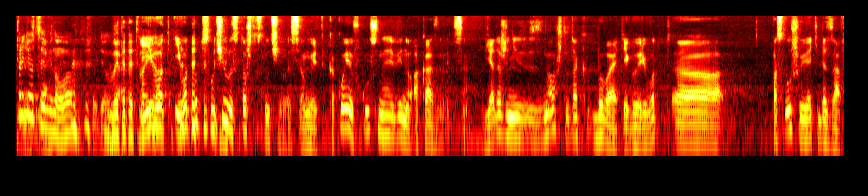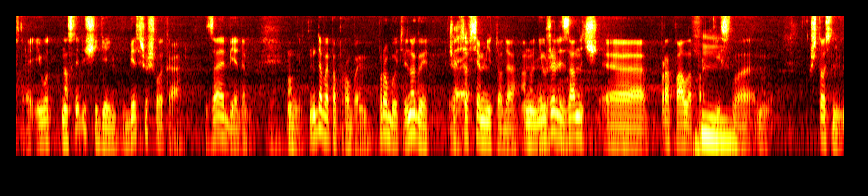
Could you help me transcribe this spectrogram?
придется есть, да?» вино. что делать? Вот это И твое. вот, и вот тут случилось то, что случилось. Он говорит, какое вкусное вино, оказывается. Я даже не знал, что так бывает. Я говорю, вот э, послушаю я тебя завтра. И вот на следующий день, без шашлыка, за обедом, он говорит, ну давай попробуем. Пробует вино, говорит, что-то Да. совсем не то, да. Оно неужели за ночь э, пропало, прокисло? Ну, что с ним?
